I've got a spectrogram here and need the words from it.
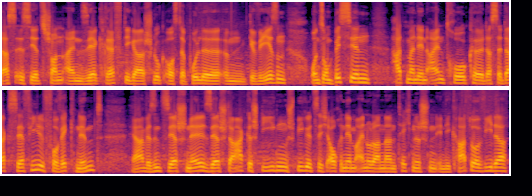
Das ist jetzt schon ein sehr kräftiger Schluck aus der Pulle ähm, gewesen. Und so ein bisschen hat man den Eindruck, äh, dass der DAX sehr viel vorwegnimmt. Ja, wir sind sehr schnell, sehr stark gestiegen, spiegelt sich auch in dem einen oder anderen technischen Indikator wieder.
